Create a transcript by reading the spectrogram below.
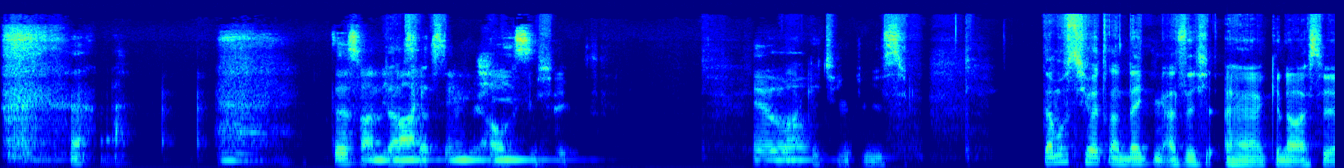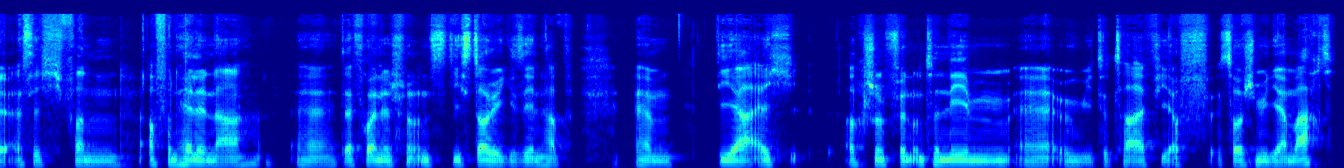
Das waren die Das hast du mir auch Marketing-Keys. Marketing-Keys. Da musste ich heute dran denken, als ich, äh, genau, als, wir, als ich von, auch von Helena, äh, der Freundin von uns, die Story gesehen habe, ähm, die ja eigentlich auch schon für ein Unternehmen äh, irgendwie total viel auf Social Media macht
